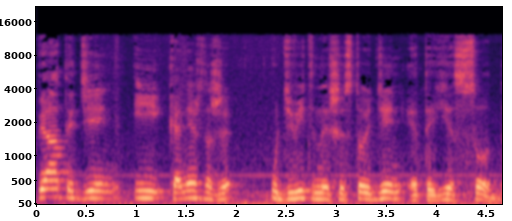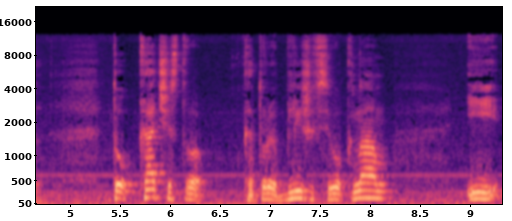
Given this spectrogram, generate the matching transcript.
пятый день, и, конечно же, удивительный шестой день – это Есод – то качество, которое ближе всего к нам, и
